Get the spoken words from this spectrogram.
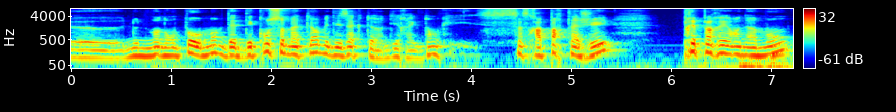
Euh, nous ne demanderons pas aux membres d'être des consommateurs, mais des acteurs directs. Donc, ça sera partagé, préparé en amont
